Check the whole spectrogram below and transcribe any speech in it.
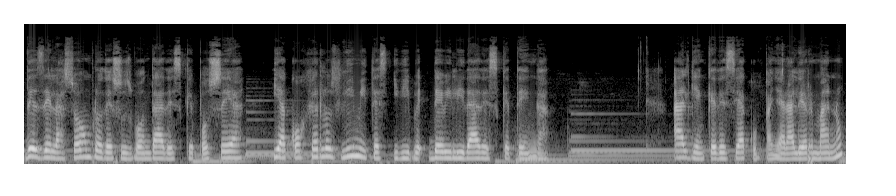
desde el asombro de sus bondades que posea y acoger los límites y debilidades que tenga. Alguien que desea acompañar al hermano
